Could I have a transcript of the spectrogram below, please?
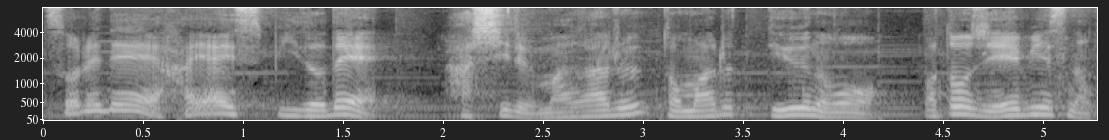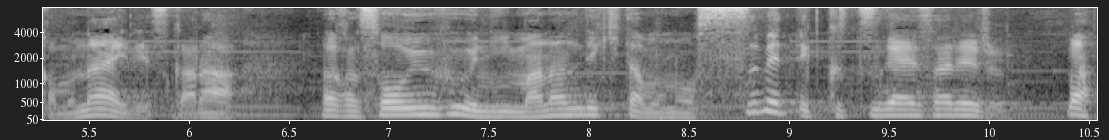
それで速いスピードで走る曲がる止まるっていうのを、まあ、当時 ABS なんかもないですからだからそういうふうに学んできたものを全て覆される。まあ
